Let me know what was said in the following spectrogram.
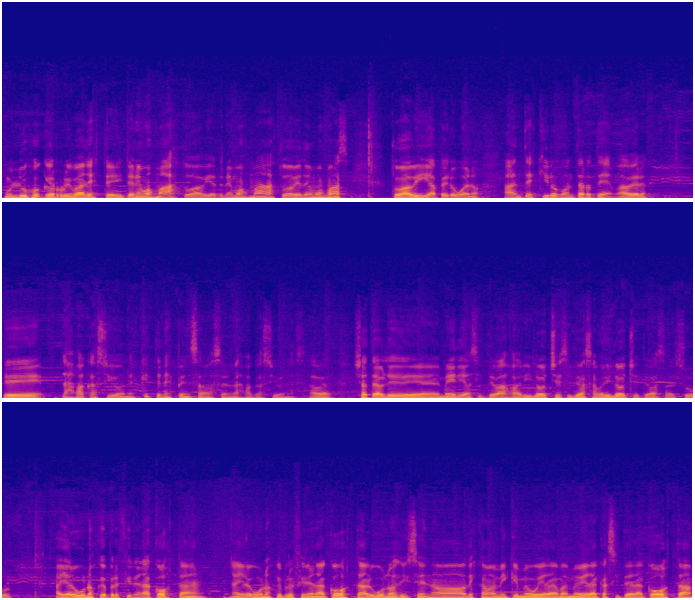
un lujo que Rival esté. Y tenemos más todavía, tenemos más, todavía tenemos más todavía. Pero bueno, antes quiero contarte, a ver, eh, las vacaciones, ¿qué tenés pensado hacer en las vacaciones? A ver, ya te hablé de Media, si te vas a Bariloche, si te vas a Bariloche, te vas al sur. Hay algunos que prefieren la costa, ¿eh? Hay algunos que prefieren la costa, algunos dicen, no, déjame a mí que me voy a la, me voy a la casita de la costa.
